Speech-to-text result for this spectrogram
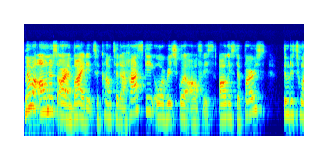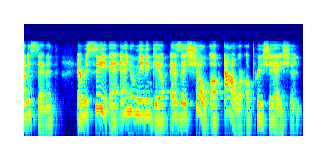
Member owners are invited to come to the Ahoskie or Rich Square office August the 1st through the 27th and receive an annual meeting gift as a show of our appreciation.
